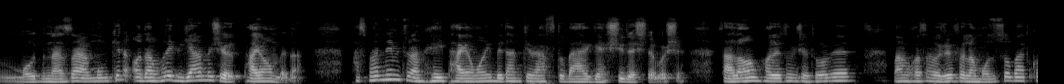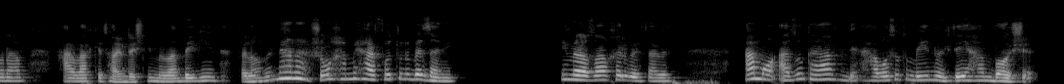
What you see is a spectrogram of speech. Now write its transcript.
مورد نظر ممکنه آدم های دیگه هم بشه پیام بدن. پس من نمی‌تونم هی پیامایی بدم که رفت و برگشتی داشته باشه. سلام حالتون چطوره؟ من می‌خواستم راجع فلان موضوع صحبت کنم. هر وقت که تایم داشتین به من بگین. فلان نه نه شما همه حرفاتون رو بزنین. این به خیلی بهتره. اما از اون طرف حواستون به یه نکته هم باشه.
